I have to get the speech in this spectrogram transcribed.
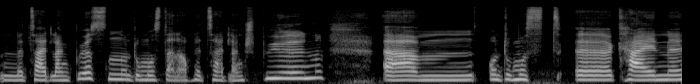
eine Zeit lang bürsten und du musst dann auch eine Zeit lang spülen ähm, und du musst äh, keine,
